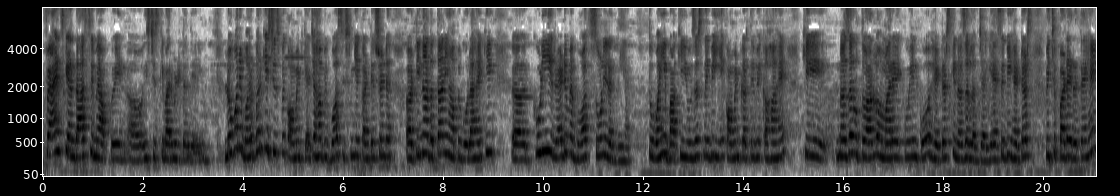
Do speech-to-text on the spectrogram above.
फैंस के अंदाज से मैं आपको इन इस चीज़ के बारे में डिटेल दे रही हूँ। लोगों ने भर भर के इस चीज़ पे कमेंट किया, जहाँ बिग बॉस सिक्सटीन के कंटेस्टेंट टीना दत्ता ने यहाँ पे बोला है कि कुड़ी रेड में बहुत सोनी लगती है। तो वहीं बाकी यूज़र्स ने भी ये कमेंट करते हुए कहा है कि, नज़र उतार लो हमारे क्वीन को हेटर्स की नज़र लग जाएगी। ऐसे भी हेटर्स पीछे पड़े रहते हैं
